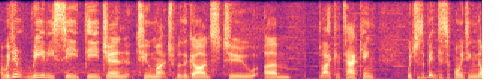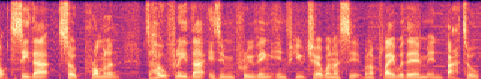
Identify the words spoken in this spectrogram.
And we didn't really see degen too much with regards to um, like attacking, which is a bit disappointing not to see that so prominent. So hopefully that is improving in future when I see it, when I play with him in battle,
